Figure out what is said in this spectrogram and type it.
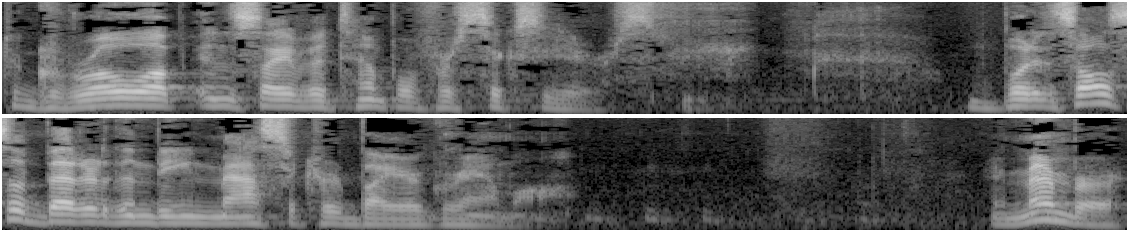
to grow up inside of a temple for six years. But it's also better than being massacred by your grandma. Remember,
